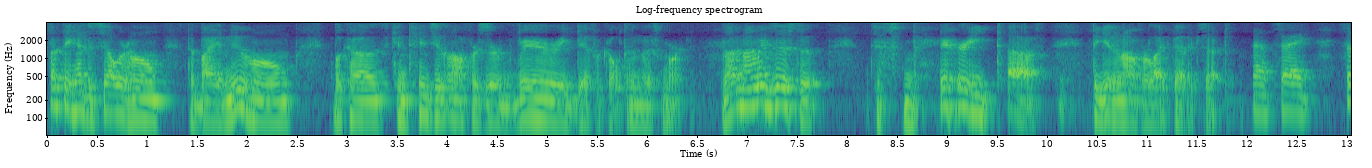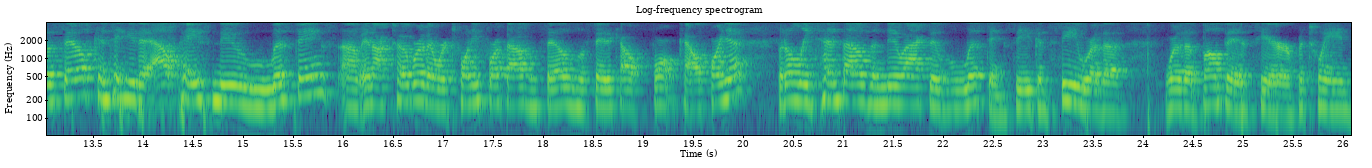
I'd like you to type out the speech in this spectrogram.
But they had to sell their home to buy a new home because contingent offers are very difficult in this market. Not non existent, just very tough to get an offer like that accepted. That's right. So sales continue to outpace new listings. Um, in October, there were 24,000 sales in the state of Califor- California, but only 10,000 new active listings. So you can see where the where the bump is here between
